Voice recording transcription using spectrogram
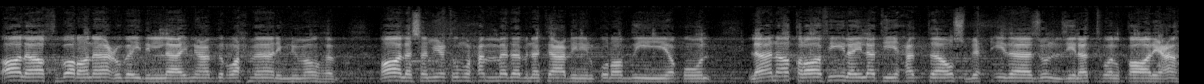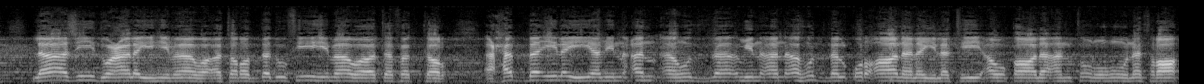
قال أخبرنا عبيد الله بن عبد الرحمن بن موهب قال سمعت محمد بن كعب القرظي يقول لأن أقرأ في ليلتي حتى أصبح إذا زلزلت والقارعة. لا أزيد عليهما وأتردد فيهما وأتفكر. أحب إلي من أن أهذ من أن أهذ القرآن ليلتي أو قال أنثره نثرا.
